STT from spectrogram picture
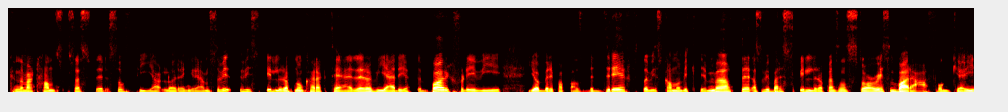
kunne vært hans søster Sofia Lorengren. Så vi, vi, spiller opp noen karakterer, og vi er i Gøteborg fordi vi jobber i pappas bedrift, og vi skal ha noen viktige møter. Altså vi bare spiller opp en sånn story som bare er for gøy,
